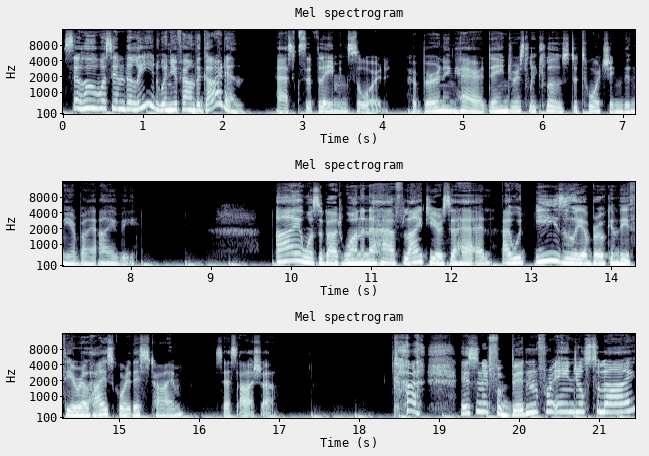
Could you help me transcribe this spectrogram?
So, who was in the lead when you found the garden? Asks the flaming sword, her burning hair dangerously close to torching the nearby ivy. I was about one and a half light years ahead. I would easily have broken the ethereal high score this time, says Asha. Isn't it forbidden for angels to lie?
